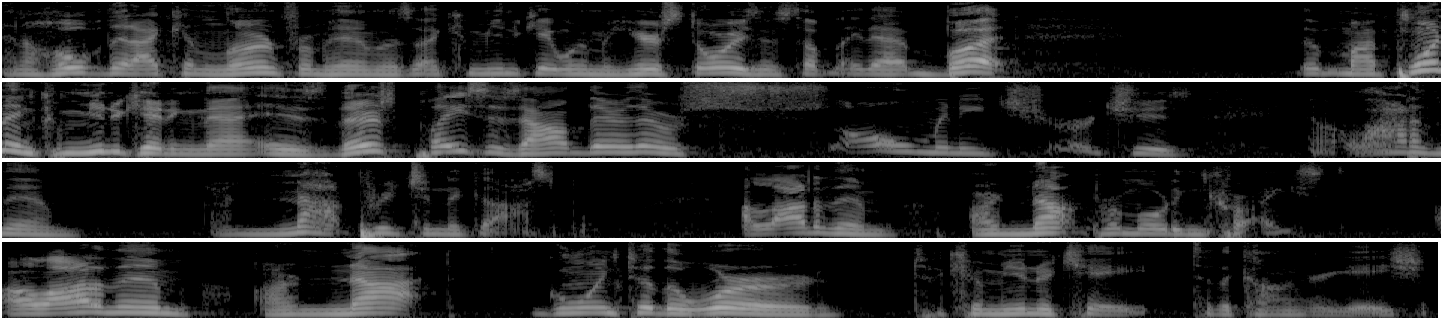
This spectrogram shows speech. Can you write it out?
and I hope that I can learn from him as I communicate with him and hear stories and stuff like that. But the, my point in communicating that is there's places out there, there are so many churches, and a lot of them are not preaching the gospel. A lot of them are not promoting Christ. A lot of them are not going to the word to communicate to the congregation.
